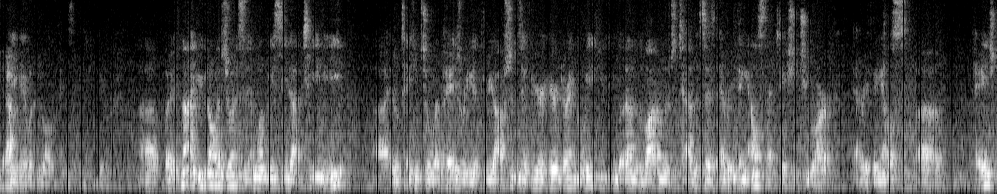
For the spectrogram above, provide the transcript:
Yeah. being able to do all the things that we can do. Uh, but if not, you can always join us at m1bc.tv. Uh, it'll take you to a webpage where you get three options. If you're here during the week, you can go down to the bottom. There's a tab that says Everything Else. That takes you to our Everything Else uh, page uh,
